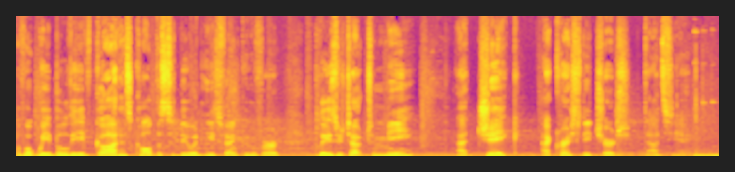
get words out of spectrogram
of what we believe God has called us to do in East Vancouver, please reach out to me at jake at christcitychurch.ca.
